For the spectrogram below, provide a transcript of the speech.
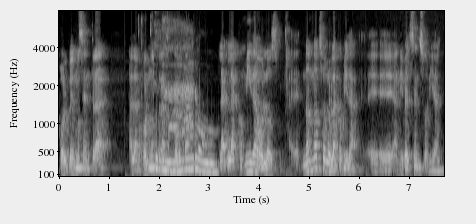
volvemos a entrar, a lo mejor nos transporta la, comida o los, eh, no, no solo la comida, eh, a nivel sensorial.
